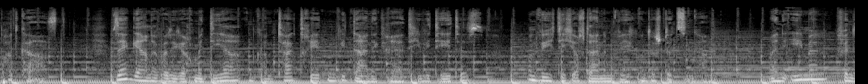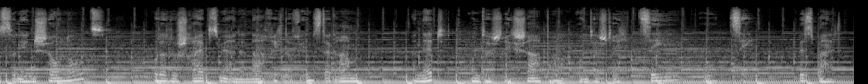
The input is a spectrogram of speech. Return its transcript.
Podcast. Sehr gerne würde ich auch mit dir in Kontakt treten, wie deine Kreativität ist und wie ich dich auf deinem Weg unterstützen kann. Meine E-Mail findest du in den Show Notes oder du schreibst mir eine Nachricht auf Instagram annette-sharper-coc. Bis bald.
